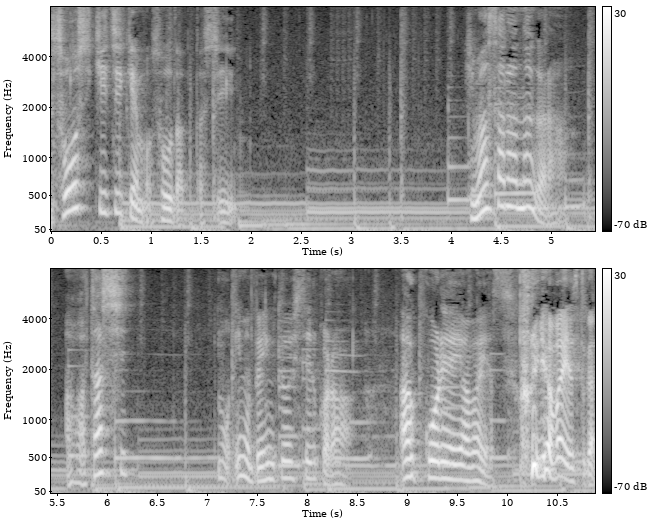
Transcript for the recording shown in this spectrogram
葬式事件もそうだったし今更ながらあ私も今勉強してるからあこれやばいやつ これやばいやつとか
